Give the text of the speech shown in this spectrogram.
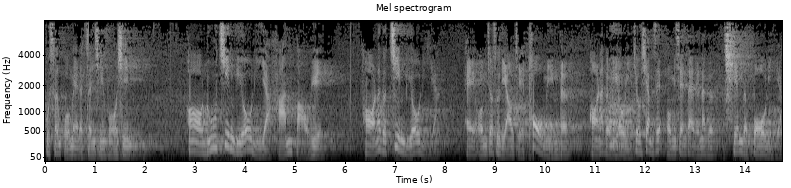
不生不灭的真心佛心，哦，如镜琉璃呀，含宝月。哦，那个净琉璃呀，哎，我们就是了解透明的，哦，那个琉璃就像是我们现在的那个轻的玻璃呀，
